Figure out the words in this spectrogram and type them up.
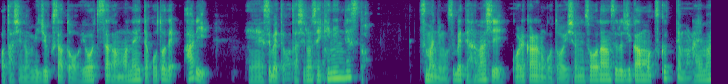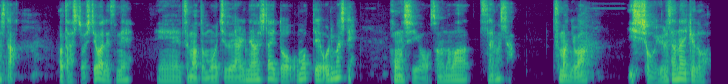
私の未熟さと幼稚さが招いたことであり、す、えー、べ、て私の責任ですと。妻にもすべて話し、これからのことを一緒に相談する時間も作ってもらいました。私としてはですね、えー、妻ともう一度やり直したいと思っておりまして、本心をそのまま伝えました。妻には、一生許さないけど、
